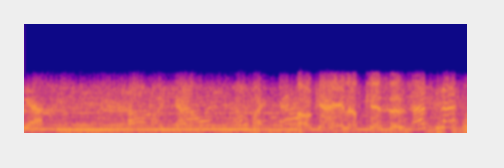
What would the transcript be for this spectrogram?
Yeah. Oh my golly. Oh my god. Okay, enough kisses. That's enough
